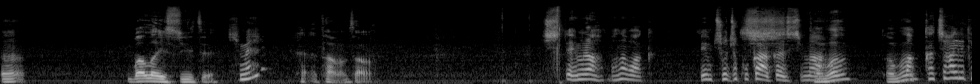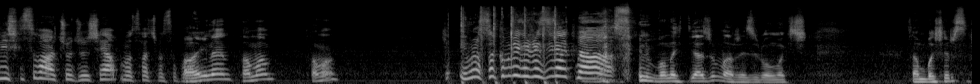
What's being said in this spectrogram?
Ha? Balayı suiti. Kime? Ha, tamam tamam. Şşt Emrah bana bak. Benim çocukluk arkadaşım ha. Tamam tamam. Bak kaç aylık ilişkisi var çocuğun şey yapma saçma sapan. Aynen tamam tamam. Ya Emrah sakın beni rezil etme ha. Senin bana ihtiyacın var rezil olmak için. Sen başarırsın.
